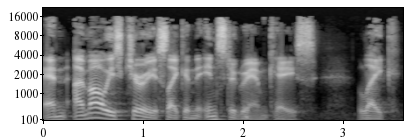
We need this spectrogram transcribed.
And I'm always curious, like in the Instagram case, like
